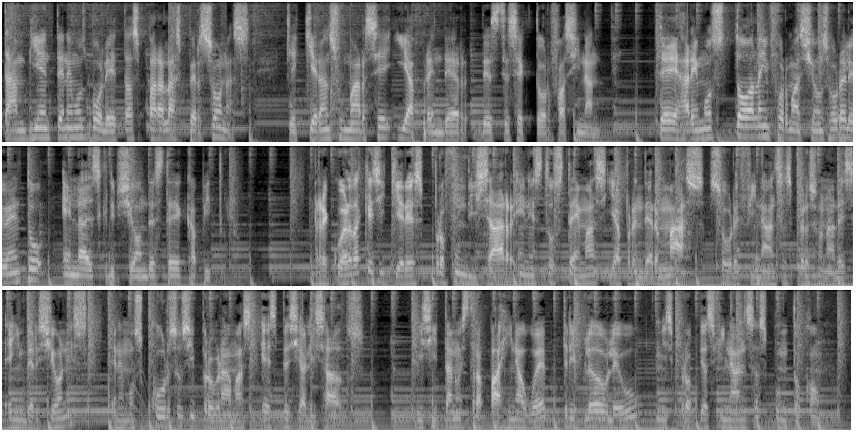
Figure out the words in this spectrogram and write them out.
también tenemos boletas para las personas que quieran sumarse y aprender de este sector fascinante. Te dejaremos toda la información sobre el evento en la descripción de este capítulo. Recuerda que si quieres profundizar en estos temas y aprender más sobre finanzas personales e inversiones, tenemos cursos y programas especializados. Visita nuestra página web www.mispropiasfinanzas.com.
